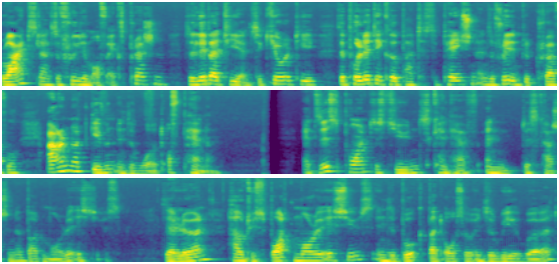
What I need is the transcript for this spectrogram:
Rights like the freedom of expression, the liberty and security, the political participation, and the freedom to travel are not given in the world of Panem. At this point, the students can have a discussion about moral issues. They learn how to spot moral issues in the book but also in the real world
